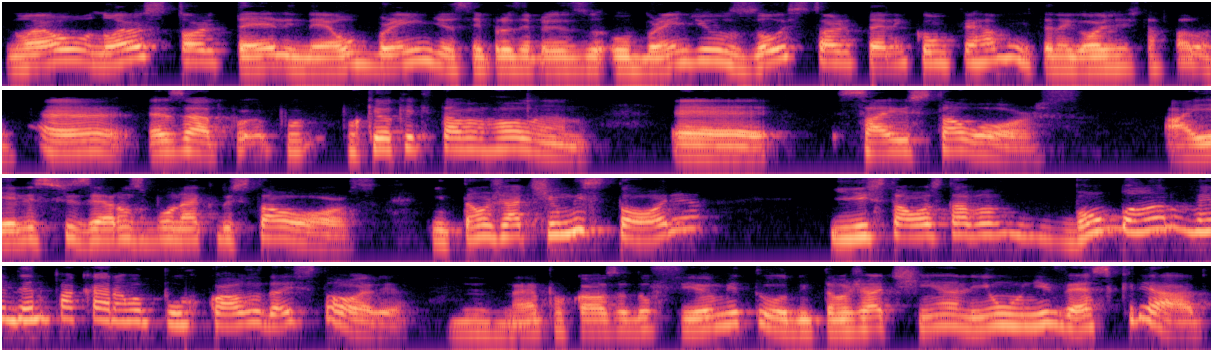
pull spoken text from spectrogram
Não é o, não é o storytelling, né? É o brand, assim, por exemplo, eles, o brand usou o storytelling como ferramenta, né? Igual a gente está falando. É, exato. Por, por, porque o que estava rolando? É, saiu Star Wars. Aí eles fizeram os bonecos do Star Wars. Então já tinha uma história e Star Wars estava bombando, vendendo pra caramba por causa da história, uhum. né? Por causa do filme e tudo. Então já tinha ali um universo criado.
